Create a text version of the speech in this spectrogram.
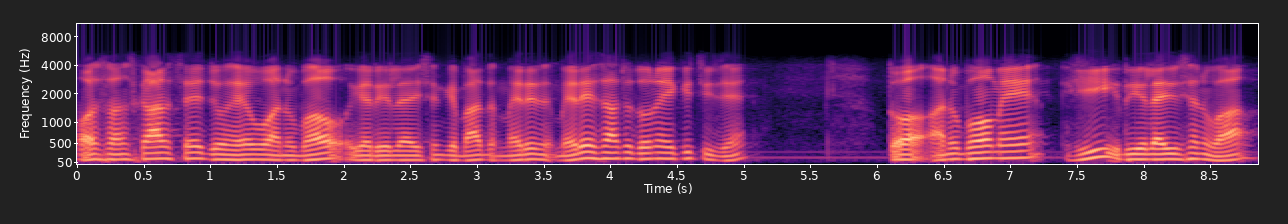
और संस्कार से जो है वो अनुभव या रियलाइजेशन के बाद मेरे मेरे हिसाब से दोनों एक ही चीज़ है। तो अनुभव में ही रियलाइजेशन हुआ।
